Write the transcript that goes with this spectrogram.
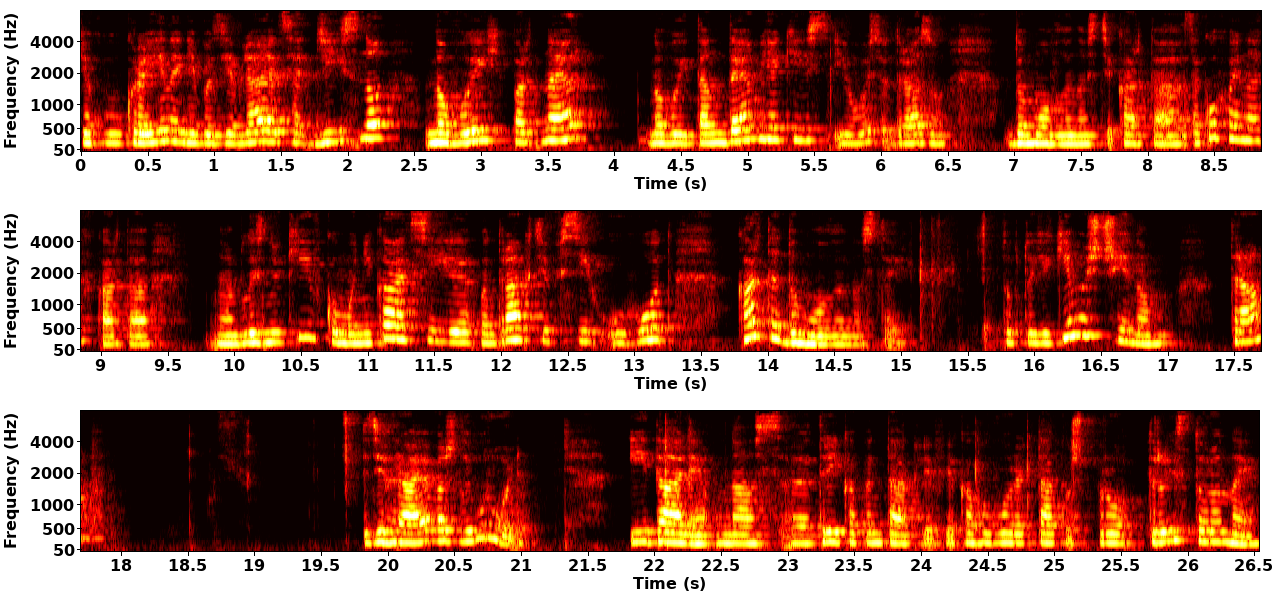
як у України ніби з'являється дійсно новий партнер, новий тандем якийсь, і ось одразу домовленості. Карта закоханих, карта близнюків, комунікації, контрактів, всіх угод, карта домовленостей. Тобто, якимось чином Трамп зіграє важливу роль. І далі у нас е, трійка пентаклів, яка говорить також про три сторони.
